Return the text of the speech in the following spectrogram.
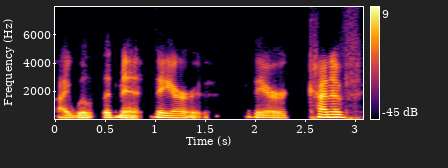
I will admit they are they're kind of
